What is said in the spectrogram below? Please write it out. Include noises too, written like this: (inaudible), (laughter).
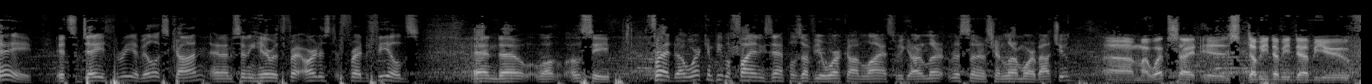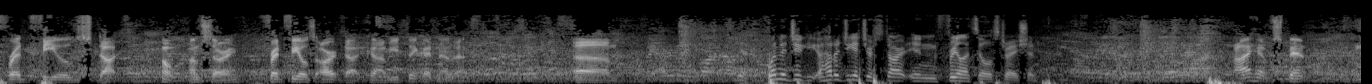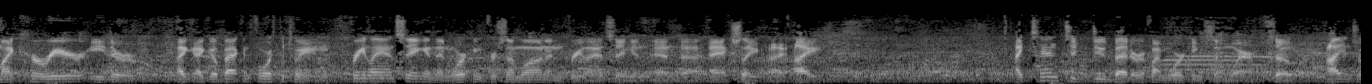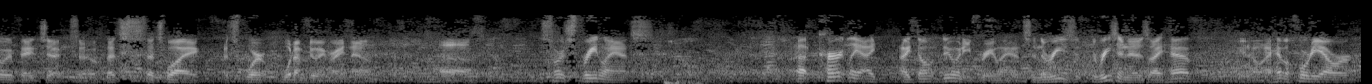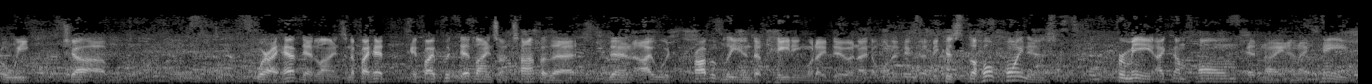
Okay, it's day three of IlluXCon, and I'm sitting here with Fred, artist Fred Fields. And, uh, well, let's see. Fred, uh, where can people find examples of your work online so we, our lear- listeners can learn more about you? Uh, my website is www.fredfields. Oh, I'm sorry, fredfieldsart.com. You'd think I'd know that. Um, When did you? How did you get your start in freelance illustration? I have spent my career either I, I go back and forth between freelancing and then working for someone and freelancing, and, and uh, actually I, I I tend to do better if I'm working somewhere. So I enjoy a paycheck. So that's that's why that's where what I'm doing right now. Uh, as far as freelance, uh, currently I, I don't do any freelance, and the reason the reason is I have you know I have a 40 hour a week job where I have deadlines, and if I had if I put deadlines on top of that, then I would probably end up hating what I do, and I don't want to do that because the whole point is, for me, I come home at night and I paint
